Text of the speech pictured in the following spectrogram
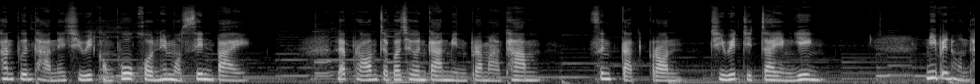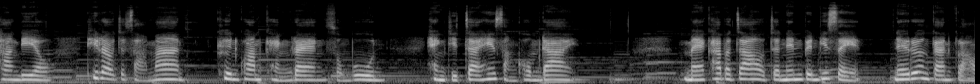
ขั้นพื้นฐานในชีวิตของผู้คนให้หมดสิ้นไป และพร้อมจะะเผชิญการหมิ่นประมาทธรรม ซึ่งกัดกร่อนชีวิตจิตใจอย่างยิ่ง นี่เป็นหนทางเดียวที่เราจะสามารถ คืนความแข็งแรงสมบูรณ์ แห่งจิตใจให้สังคมได้ แม้ข้าพเจ้าจะเน้นเป็นพิเศษในเรื่องการกล่าว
